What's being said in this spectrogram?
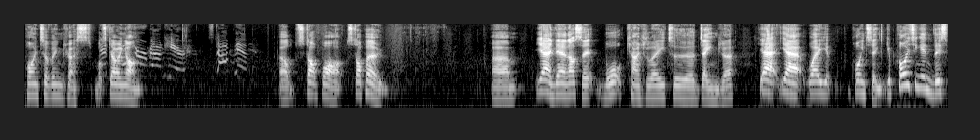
point of interest. What's going on? Oh, stop what? Stop who? Um, yeah, yeah, that's it. Walk casually to danger. Yeah, yeah, where you pointing? You're pointing in this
